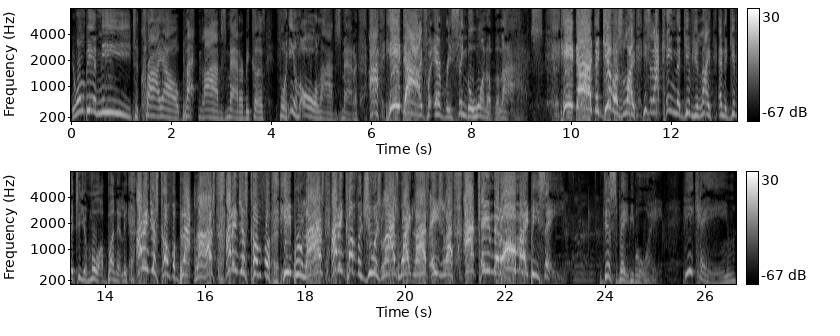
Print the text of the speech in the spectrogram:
There won't be a need to cry out Black Lives Matter because for him all lives matter. I, he died for every single one of the lives He died to give us life. He said, I came to give you life and to give it to you more abundantly. I didn't just come for black lives. I didn't just come for Hebrew lives. I didn't come for Jewish lives, white lives, Asian lives. I came that all might be saved. This baby boy, he came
